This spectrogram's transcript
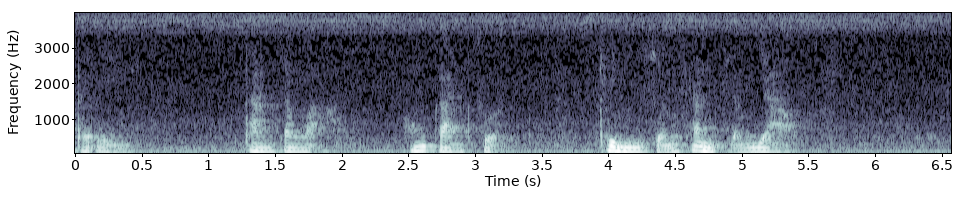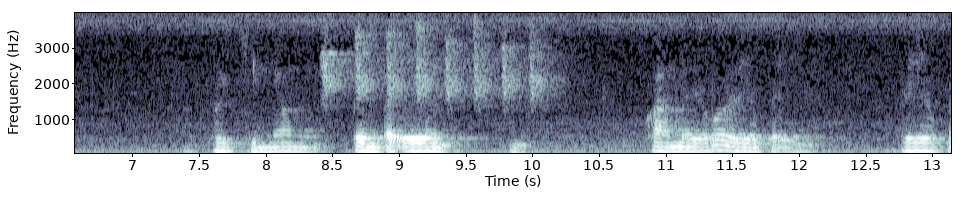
ไปเอง ตามจังหวะของการสวดที่มีเสียงสั้นเสียงยาว เคยชินแล้วเป็นไปเอง ความเร็วก็เร็วไปเอง เร็วไป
